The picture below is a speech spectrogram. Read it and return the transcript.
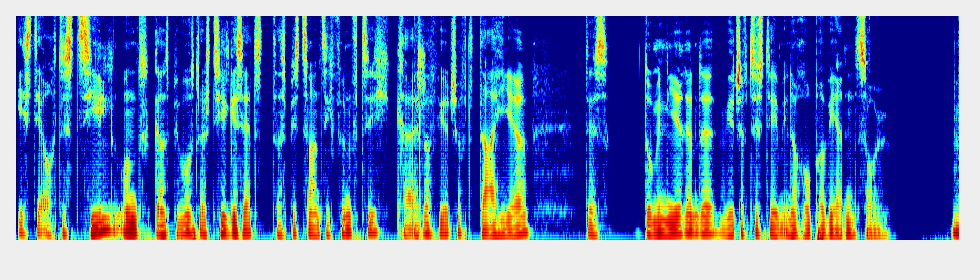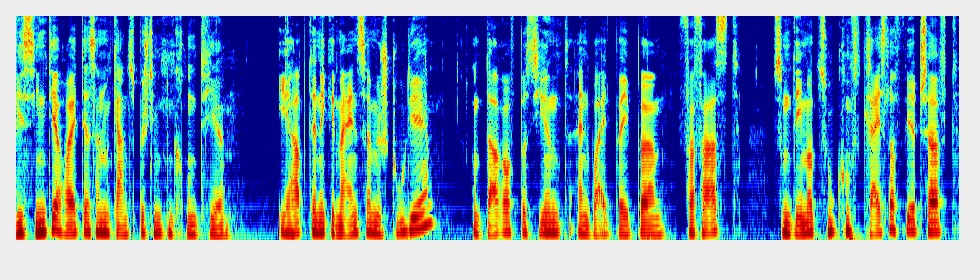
ist ja auch das Ziel und ganz bewusst als Ziel gesetzt, dass bis 2050 Kreislaufwirtschaft daher das dominierende Wirtschaftssystem in Europa werden soll. Wir sind ja heute aus einem ganz bestimmten Grund hier. Ihr habt eine gemeinsame Studie und darauf basierend ein White Paper verfasst, zum Thema Zukunft Kreislaufwirtschaft,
